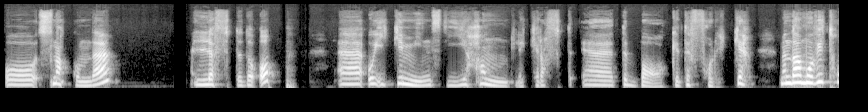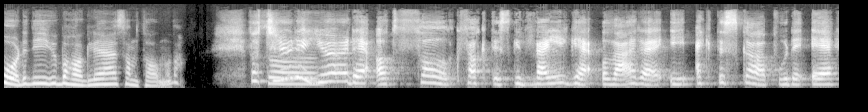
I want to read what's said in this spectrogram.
å snakke om det, løfte det opp, eh, og ikke minst gi handlekraft eh, tilbake til folket. Men da må vi tåle de ubehagelige samtalene, da. Hva Så- tror du gjør det at folk faktisk velger å være i ekteskap hvor det er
